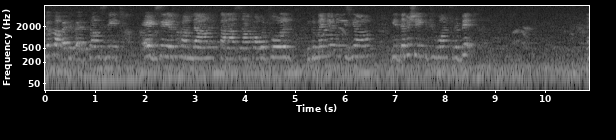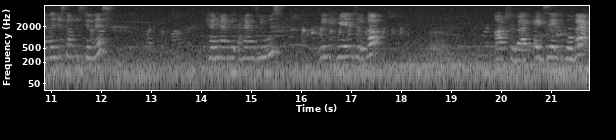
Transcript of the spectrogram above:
Look up at it at the thumbs meet. Exhale to come down, Tanasana, forward fold. You can bend your knees here. Give them a shake if you want for a bit. And then just come to stillness. Head hang, hangs loose. Inhale to look up. Arch the back. Exhale to go back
